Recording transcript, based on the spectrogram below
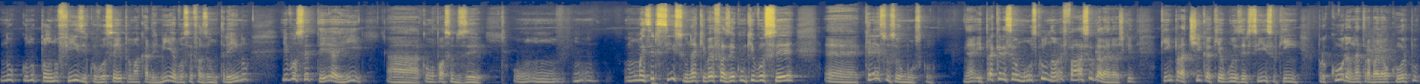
no, no plano físico, você ir para uma academia, você fazer um treino e você ter aí, a, como eu posso dizer, um, um, um exercício né, que vai fazer com que você é, cresça o seu músculo. Né? E para crescer o músculo não é fácil, galera. Acho que quem pratica aqui algum exercício, quem procura né, trabalhar o corpo,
